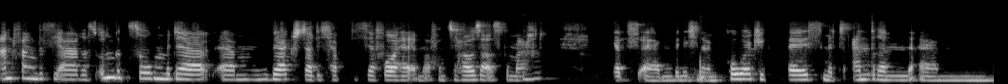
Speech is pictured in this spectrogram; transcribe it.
Anfang des Jahres umgezogen mit der ähm, Werkstatt. Ich habe das ja vorher immer von zu Hause aus gemacht. Mhm. Jetzt ähm, bin ich in einem Coworking Space mit anderen ähm,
